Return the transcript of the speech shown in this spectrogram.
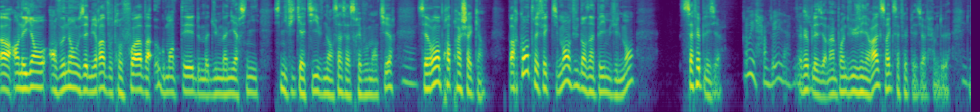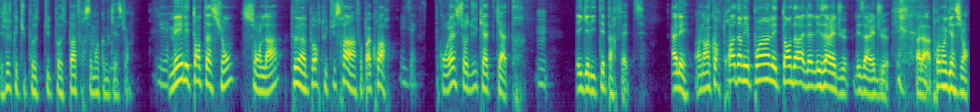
en ayant, en venant aux Émirats, votre foi va augmenter d'une manière signi- significative. Non, ça, ça serait vous mentir. Mm. C'est vraiment propre à chacun. Par contre, effectivement, vu dans un pays musulman, ça fait plaisir. Oui, alhamdoulilah. Ça fait plaisir. D'un point de vue général, c'est vrai que ça fait plaisir, alhamdoulilah. Des choses que tu tu te poses pas forcément comme question. Exact. Mais les tentations sont là, peu importe où tu seras, hein, faut pas croire. exact. Donc on reste sur du 4-4. Mm. Égalité parfaite. Allez, on a encore trois derniers points, les, temps d'arrêt- les arrêts de jeu. Les arrêts de jeu. voilà, prolongation.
